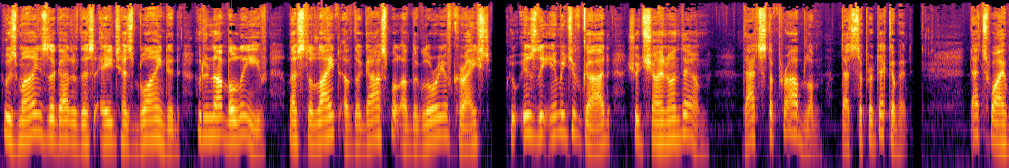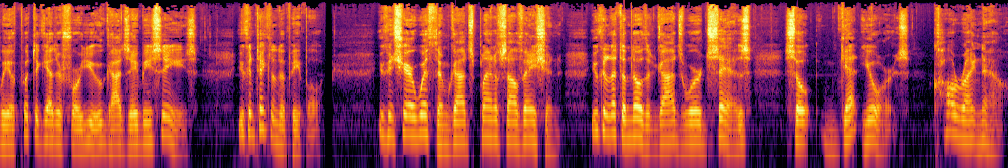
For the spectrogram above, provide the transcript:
Whose minds the God of this age has blinded, who do not believe, lest the light of the gospel of the glory of Christ, who is the image of God, should shine on them. That's the problem. That's the predicament. That's why we have put together for you God's ABCs. You can take them to people. You can share with them God's plan of salvation. You can let them know that God's Word says, so get yours. Call right now,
